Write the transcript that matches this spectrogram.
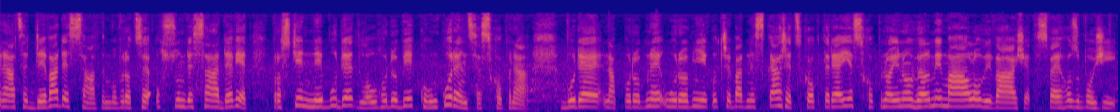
1990 nebo v roce 89 prostě nebude dlouhodobě konkurenceschopná. Bude na podobné úrovni jako třeba dneska Řecko, které je schopno jenom velmi málo vyvážet svého zboží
